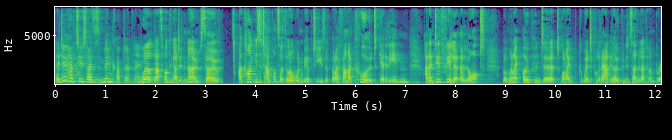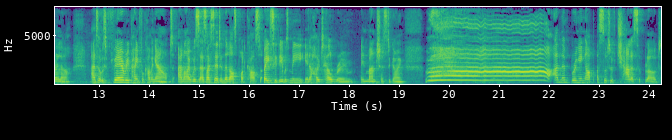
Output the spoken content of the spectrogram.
They do have two sizes of moon cup, don't they? Well, that's one thing I didn't know. So I can't use a tampon, so I thought I wouldn't be able to use it, but I found I could get it in, and I did feel it a lot. But when I opened it, when I went to pull it out, it opened inside me like an umbrella, and so it was very painful coming out. And I was, as I said in the last podcast, basically it was me in a hotel room in Manchester going. "Ah," And then bringing up a sort of chalice of blood,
